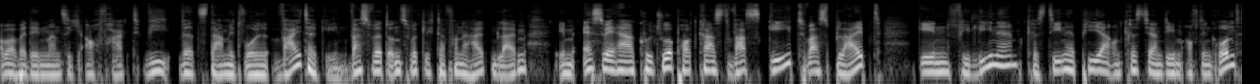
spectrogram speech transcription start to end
aber bei denen man sich auch fragt, wie wird es damit wohl weitergehen? Was wird uns wirklich davon erhalten bleiben? Im SWR Kulturpodcast Was geht, was bleibt, gehen Philine, Christine, Pia und Christian dem auf den Grund.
